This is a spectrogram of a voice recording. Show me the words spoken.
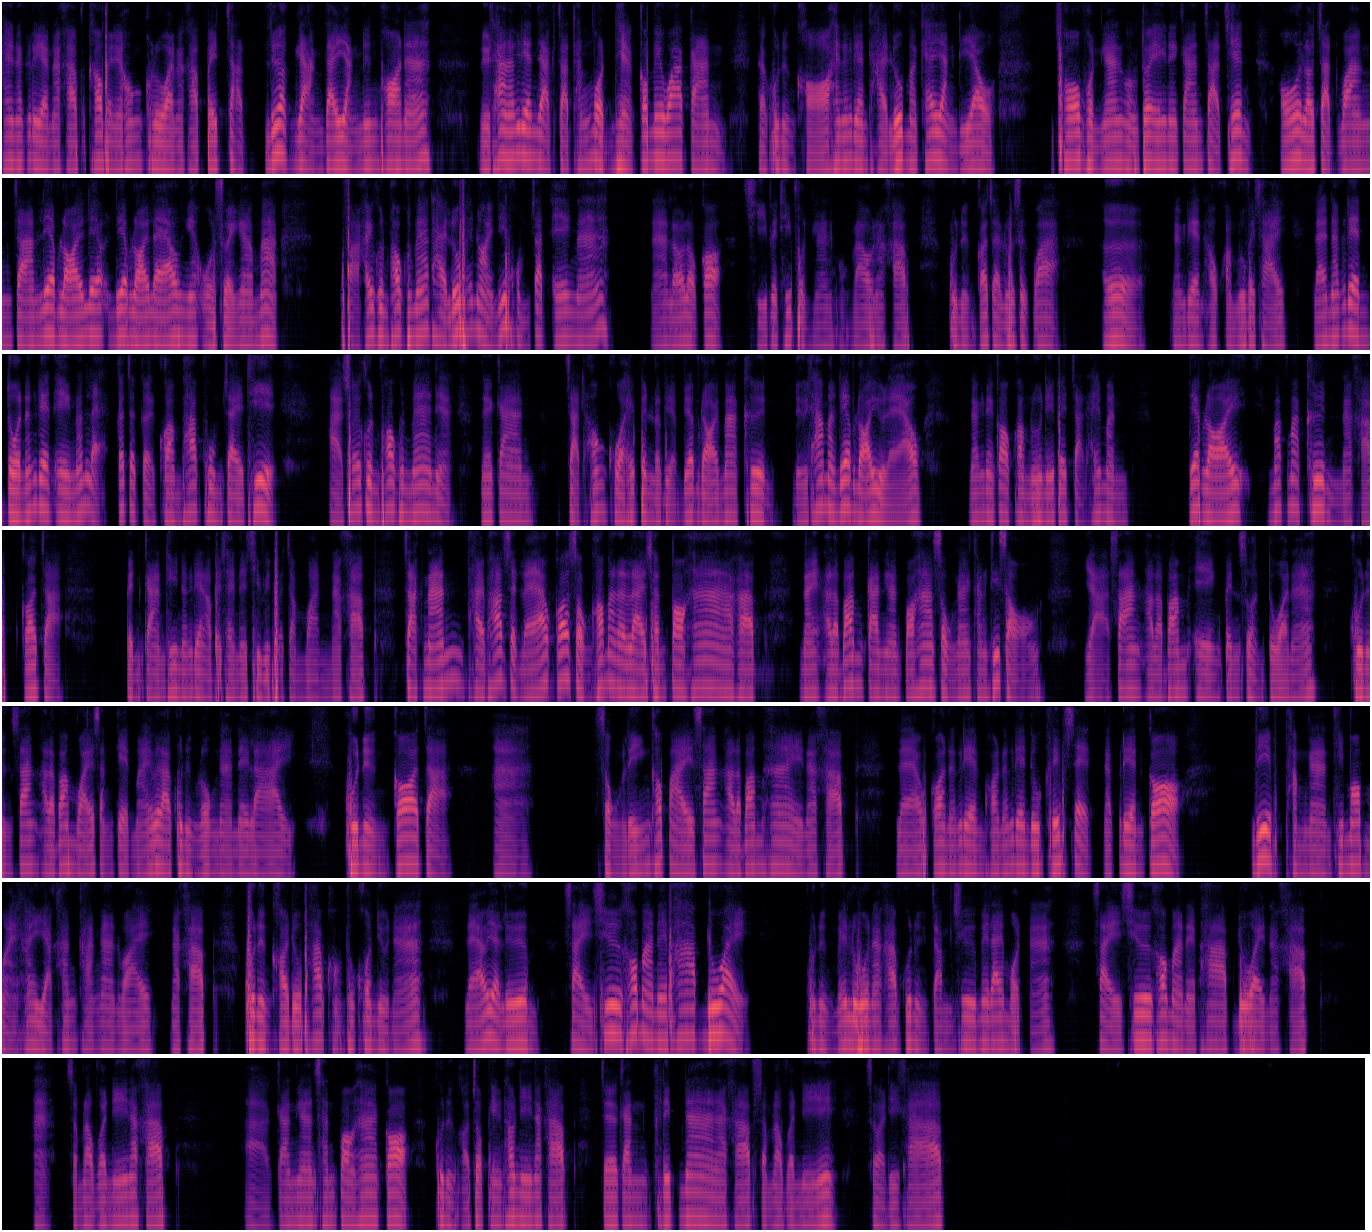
ให้นักเรียนนะครับ เข้าไปในห้องครัวนะครับ ไปจัดเลือกอย่างใดอย่างหนึ่งพอนะ หรือถ้านักเรียนอยากจัดทั้งหมดเนี่ยก็ไม่ว่ากัน แต่คุณหนึ่งขอให้นักเรียนถ่ายรูปมาแค่อย่างเดียวโชว์ผลงานของตัวเองในการจัดเช่น โอ้เราจัดวางจานเรียบร้อยเรียบเรียบร้อยแล้วเงี้ยโอ้สวยงามมาก ฝากให้คุณพ่อคุณแม่ถ่ายรูปให้หน่อยนี่ผมจัดเองนะนะแล้วเราก็ชี้ไปที่ผลงานของเรานะครับคุณหนึ่งก็จะรู้สึกว่า เออ นักเรียนเอาความรู้ไปใช้ และนักเรียนตัวนักเรียนเองนั่นแหละ ก็จะเกิดความภาคภูมิใจที่อาจช่วยคุณพ่อคุณแม่เนี่ยในการจัดห้องครัวให้เป็นระเบียบเรียบร้อยมากขึ้น หรือถ้ามันเรียบร้อยอยู่แล้ว นักเรียนก็เอาความรู้นี้ไปจัดให้มันเรียบร้อยมาก ๆขึ้นนะครับ ก็จะ เป็นการที่นักเรียนเอาไปใช้ในชีวิตประจำวันนะครับ จากนั้นถ่ายภาพเสร็จแล้วก็ส่งเข้ามาในรายชั้นป .5 นะครับในอัลบั้มการงานป .5 ส่งงานครั้งที่ 2 อย่าสร้างอัลบั้มเองเป็นส่วนตัวนะครูหนึ่งสร้างอัลบั้มไว้สังเกตไหมเวลาครูหนึ่งลงงานในไลน์ครูหนึ่งก็จะอ่าส่งลิงก์เข้าไปสร้างอัลบั้มให้นะครับ แล้วก็นักเรียนพอนักเรียนดูคลิปเสร็จ นักเรียนก็ รีบทำงานที่มอบหมายให้อย่าค้างค้างงานไว้นะครับคุณหนึ่งคอยดูภาพของทุกคนอยู่นะ แล้วอย่าลืมใส่ชื่อเข้ามาในภาพด้วยคุณหนึ่งไม่รู้นะครับ คุณหนึ่งจำชื่อไม่ได้หมดนะ ใส่ชื่อเข้ามาในภาพด้วยนะครับอะสำหรับวันนี้นะครับอ่าการงานชั้นป .5 ก็คุณหนึ่งขอจบเพียงเท่านี้นะครับ เจอกันคลิปหน้านะครับสำหรับวันนี้ สวัสดีครับ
